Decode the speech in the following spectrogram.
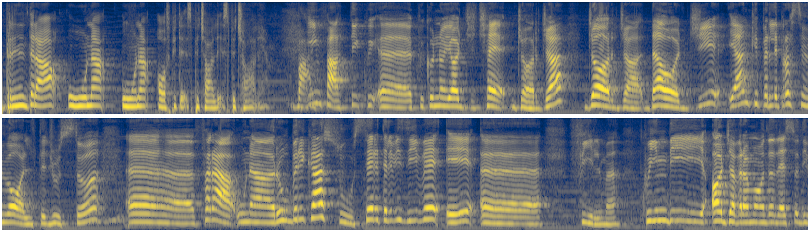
presenterà una, una ospite speciale, speciale. Vai. Infatti, qui, eh, qui con noi oggi c'è Giorgia. Giorgia, da oggi e anche per le prossime volte, giusto? Eh, farà una rubrica su serie televisive e eh, film. Quindi oggi avrà modo adesso di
